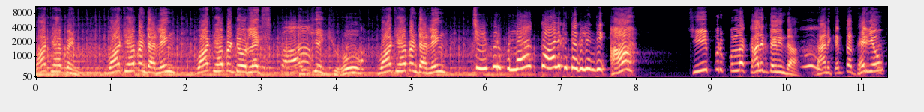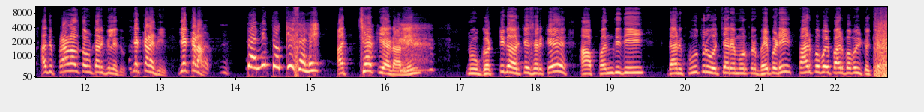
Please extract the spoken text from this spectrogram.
what happened what happened darling? What happened to your legs అయ్యయ్యో వాట్ హ్యాపెండ్ డార్లింగ్ చీపురు పుల్ల కాలుకి తగిలింది. ఆ? చీపురు పుల్ల కాలికి తగిలిందా? దానికి ఎంత ధైర్యం? అది ప్రాణాలతో ఉండడానికి లేదు. ఎక్కడది? ఎక్కడ? దాన్ని తొక్కేసాలే అచ్చాకియా డార్లింగ్ నువ్వు గట్టిగా అరిచేసరికి ఆ పందిది దాని కూతురు వచ్చారేమో అనుకుని భయపడి పారిపోయి పారిపోయి ఇటు వచ్చారు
